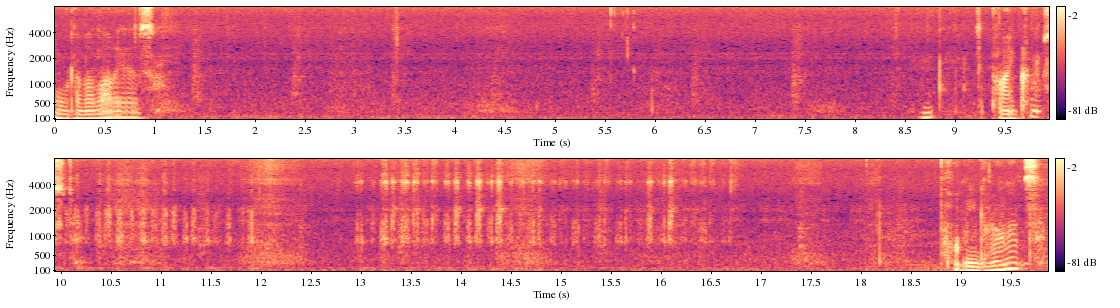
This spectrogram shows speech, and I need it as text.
Orada da var It's a pie crust. Pomegranate.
